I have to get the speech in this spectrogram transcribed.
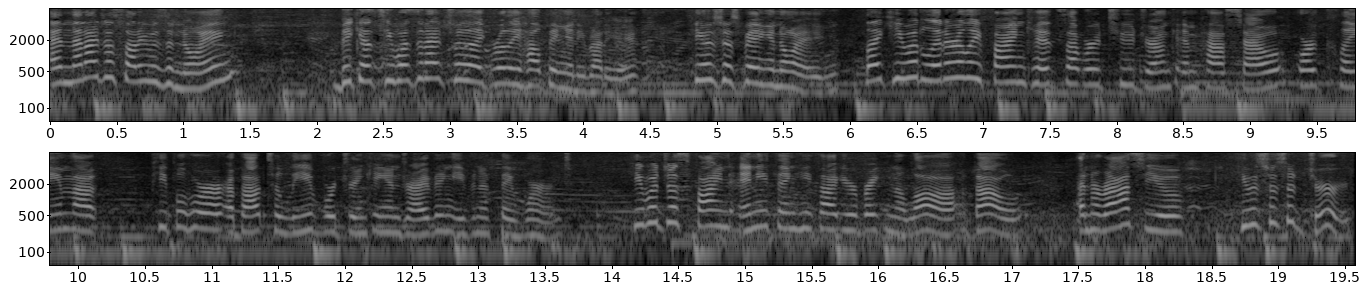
and then I just thought he was annoying because he wasn't actually like really helping anybody. He was just being annoying. Like he would literally find kids that were too drunk and passed out or claim that people who are about to leave were drinking and driving even if they weren't. He would just find anything he thought you were breaking the law about and harass you. He was just a jerk.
